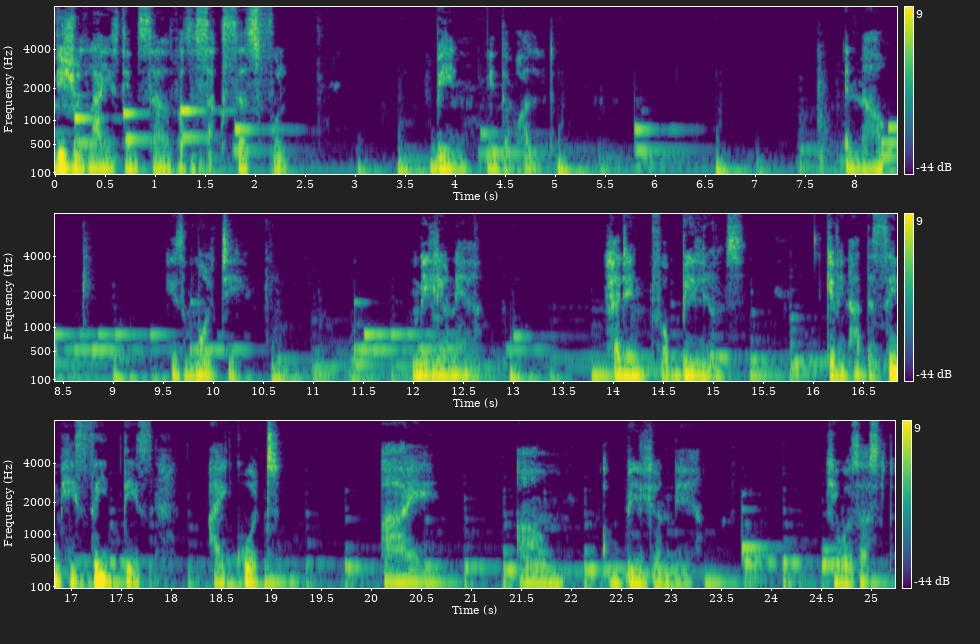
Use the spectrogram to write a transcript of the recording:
visualized himself as a successful being in the world. And now he's a multi millionaire heading for billions. Kevin had the same. He said this I quote, I am a billionaire. He was asked,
